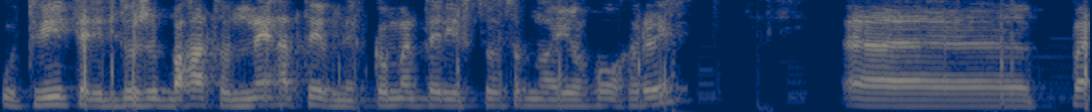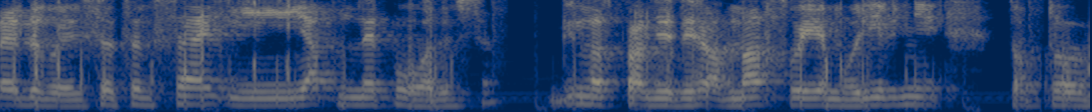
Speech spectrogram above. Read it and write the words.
у Твіттері дуже багато негативних коментарів стосовно його гри. Е, передивився це все, і я б не погодився. Він насправді зіграв на своєму рівні. Тобто,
